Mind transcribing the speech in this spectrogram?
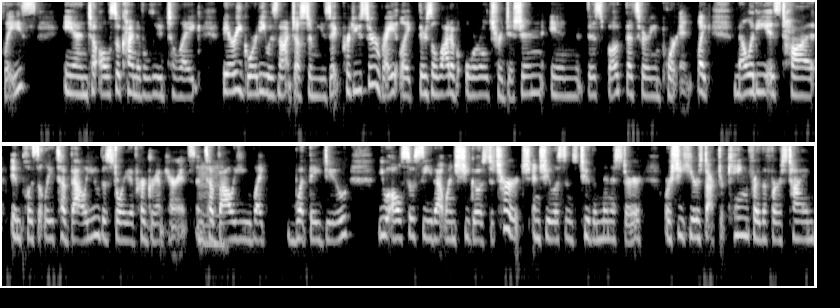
place and to also kind of allude to like Berry Gordy was not just a music producer, right? Like there's a lot of oral tradition in this book that's very important. Like Melody is taught implicitly to value the story of her grandparents and mm-hmm. to value like what they do. You also see that when she goes to church and she listens to the minister or she hears Dr. King for the first time,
